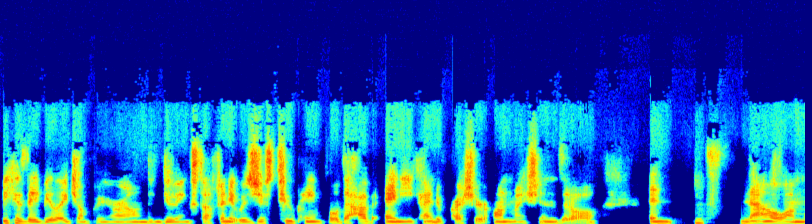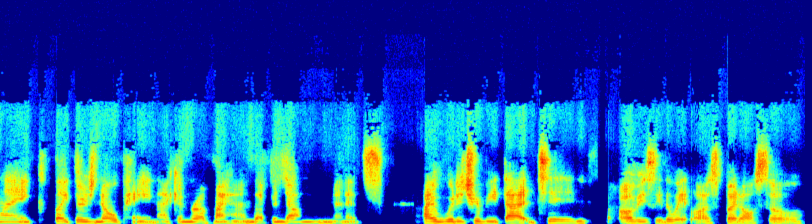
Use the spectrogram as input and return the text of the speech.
because they'd be like jumping around and doing stuff. And it was just too painful to have any kind of pressure on my shins at all. And now I'm like, like there's no pain. I can rub my hand up and down in minutes. I would attribute that to obviously the weight loss, but also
